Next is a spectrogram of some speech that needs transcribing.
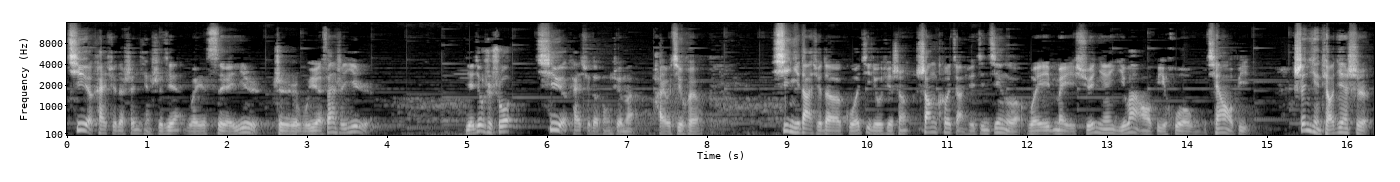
七月开学的申请时间为四月一日至五月三十一日。也就是说，七月开学的同学们还有机会哦。悉尼大学的国际留学生商科奖学金金额为每学年一万澳币或五千澳币，申请条件是。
